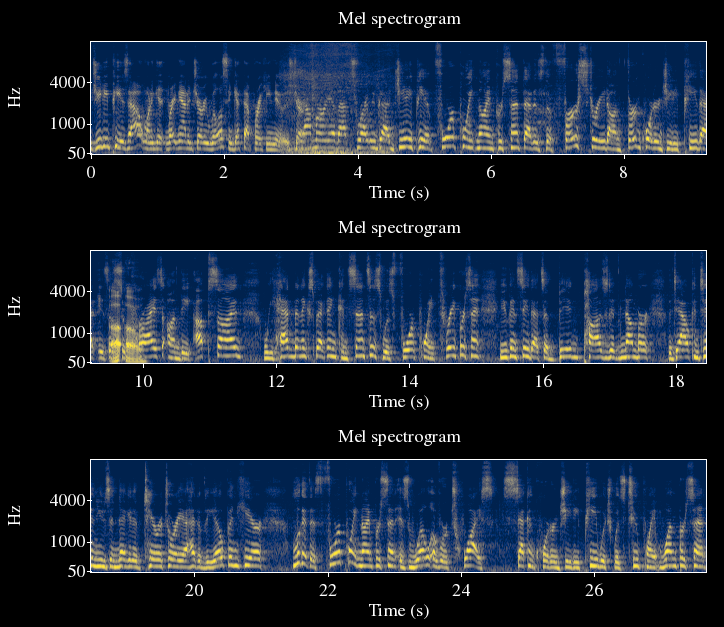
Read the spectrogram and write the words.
GDP is out. I want to get right now to Gerri Willis and get that breaking news. Gerri. Yeah, Maria, that's right. We've got GDP at 4.9%. That is the first read on third quarter GDP. That is a Uh-oh. surprise on the upside. We had been expecting consensus was 4.3%. You can see that's a big positive number. The Dow continues in negative territory ahead of the open here. Look at this 4.9% is well over twice second quarter GDP, which was 2.1%.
